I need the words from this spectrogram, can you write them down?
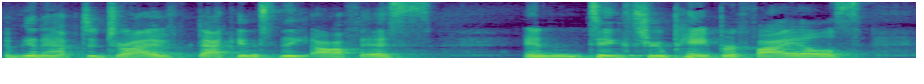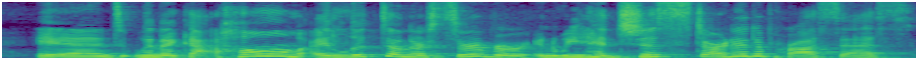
I'm gonna have to drive back into the office and dig through paper files." And when I got home, I looked on our server and we had just started a process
